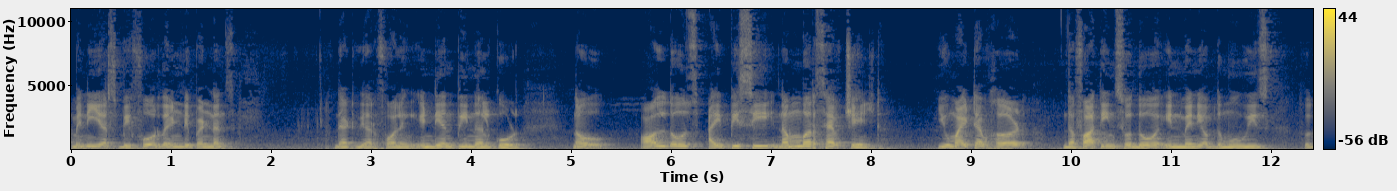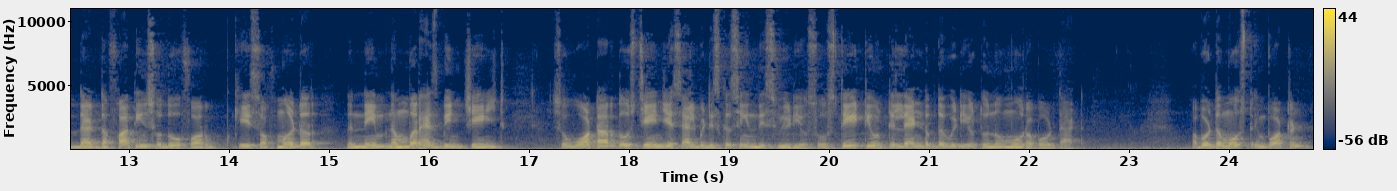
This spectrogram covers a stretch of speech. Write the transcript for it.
many years before the independence that we are following Indian Penal Code. Now all those IPC numbers have changed. You might have heard Dafa 302 in many of the movies. So that Dafa 302 for case of murder, the name number has been changed so what are those changes? I'll be discussing in this video. So stay tuned till the end of the video to know more about that. About the most important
